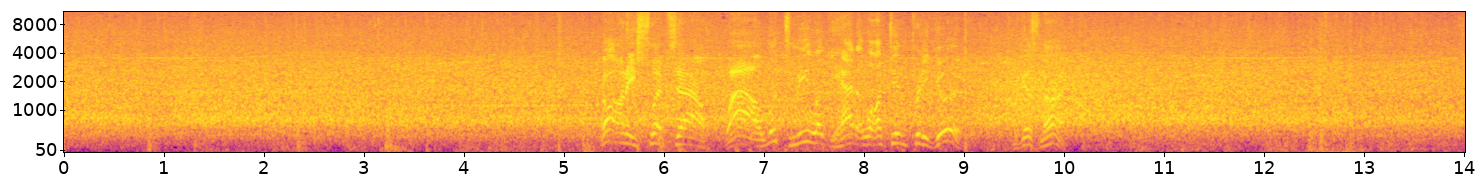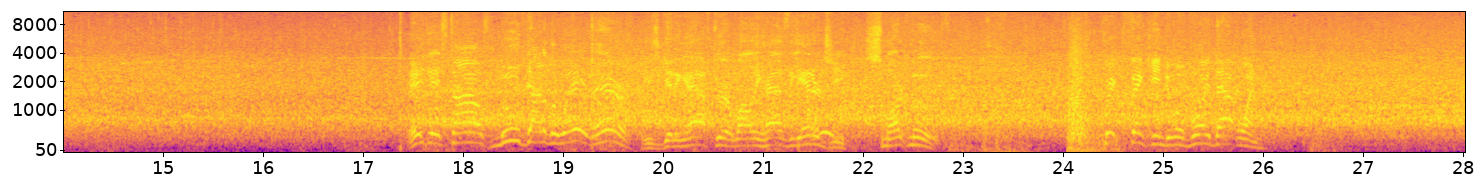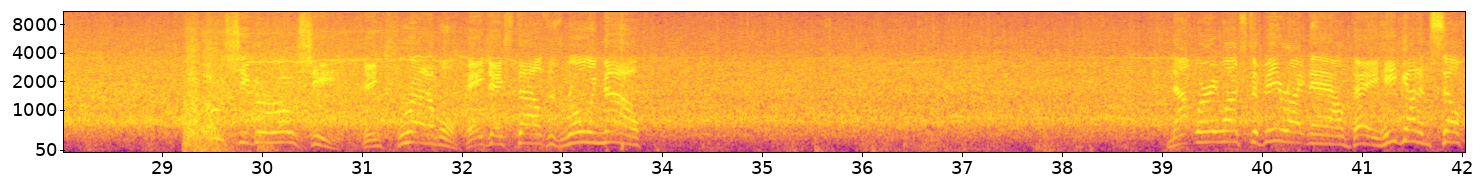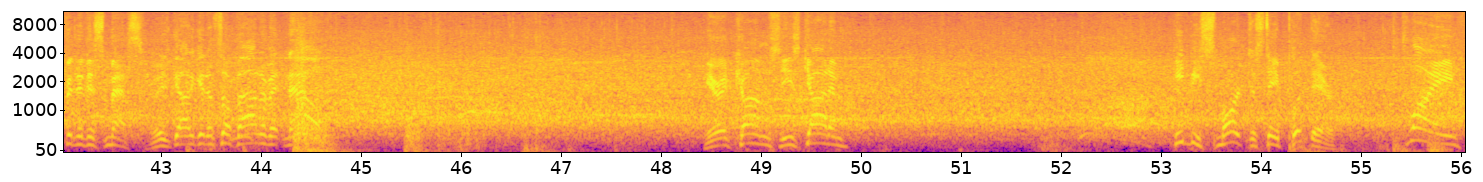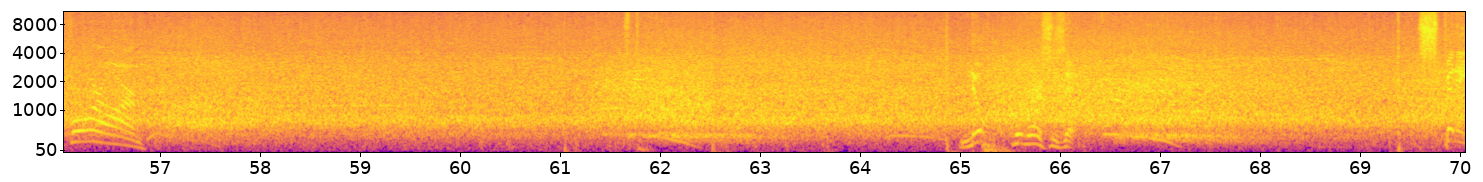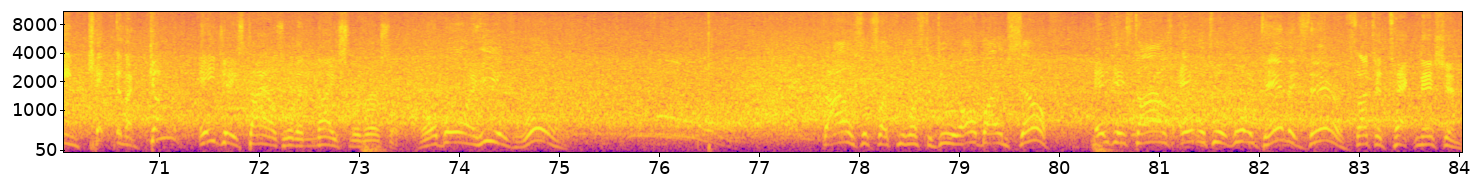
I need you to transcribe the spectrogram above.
Oh, he slips out. Wow, looked to me like he had it locked in pretty good. I guess not. AJ Styles moved out of the way there. He's getting after it while he has the energy. Smart move. Quick thinking to avoid that one. Ushigoroshi. Incredible. AJ Styles is rolling now. Not where he wants to be right now. Hey, he got himself into this mess. He's got to get himself out of it now. Here it comes. He's got him. He'd be smart to stay put there. Flying forearm. Nope, reverses it. Spinning kick to the gut. AJ Styles with a nice reversal. Oh boy, he is rolling. Styles looks like he wants to do it all by himself. AJ Styles able to avoid damage there. Such a technician.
